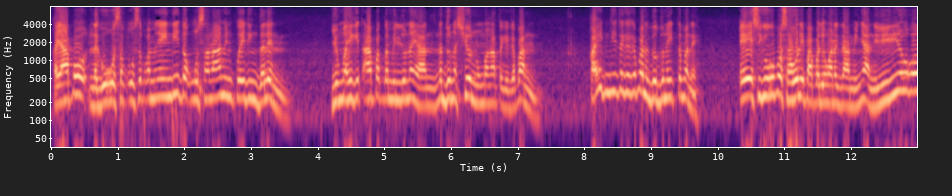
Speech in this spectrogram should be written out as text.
Kaya po, nag-uusap-usap kami ngayon dito kung saan namin pwedeng dalin yung mahigit apat na milyon na yan na donasyon ng mga tagagapan. Kahit hindi tagagapan, nagdo-donate naman eh. Eh siguro po sa huli papaliwanag namin yan. Nililinaw ko,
